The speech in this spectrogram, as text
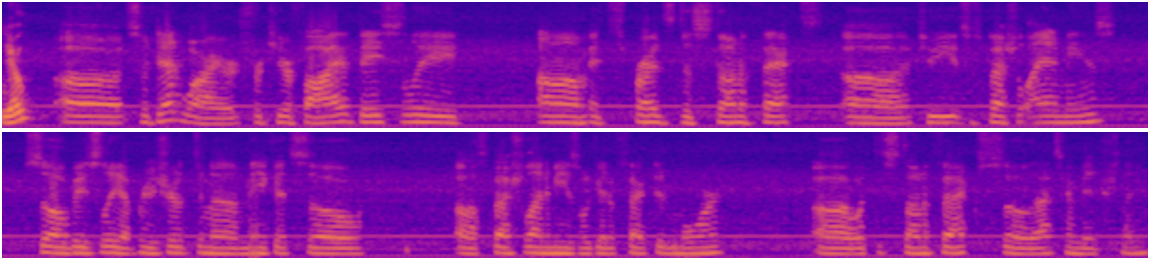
Yo. Uh, so Deadwire for tier five, basically, um, it spreads the stun effect uh, to special enemies. So basically, I'm pretty sure it's gonna make it so uh, special enemies will get affected more uh, with the stun effects. So that's gonna be interesting.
